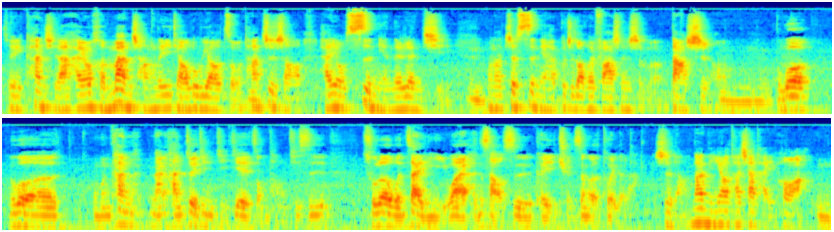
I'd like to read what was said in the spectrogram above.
所以看起来还有很漫长的一条路要走，他嗯至少还有四年的任期，嗯那这四年还不知道会发生什么大事哦。嗯，不过如果我们看南韩最近几届总统，其实除了文在寅以外，很少是可以全身而退的啦。是的，那你要他下台以后啊，嗯，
